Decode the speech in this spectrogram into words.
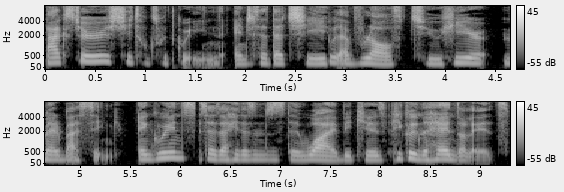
Baxter she talks with Green, and she says that she would have loved to hear Melba sing. And Green says that he doesn't understand why because he couldn't handle it.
